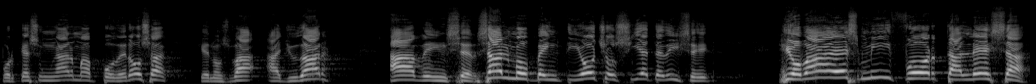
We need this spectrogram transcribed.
porque es un arma poderosa que nos va a ayudar a vencer. Salmo 28, 7 dice, Jehová es mi fortaleza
